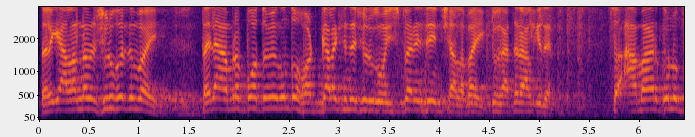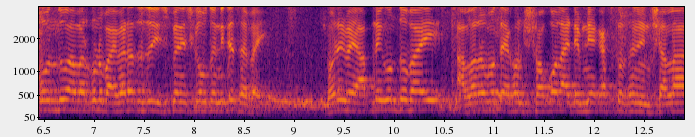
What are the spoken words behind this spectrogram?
তাহলে কি আল্লাহর নামে শুরু করে দিন ভাই? তাহলে আমরা প্রথমে কিন্তু হট কালেকশন দিয়ে শুরু করব স্প্যানিশ দিয়ে ইনশাল্লাহ। ভাই একটু গাছের আলকি দেন। সো আমার কোনো বন্ধু, আমার কোনো ভাই ভাড়া যদি স্প্যানিশ কবুতর নিতে চায় ভাই? মনির ভাই, আপনি কিন্তু ভাই আল্লাহর মতো এখন সকল আইটেম নিয়ে কাজ করছেন ইনশাল্লাহ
